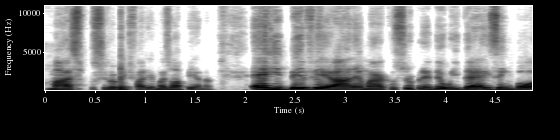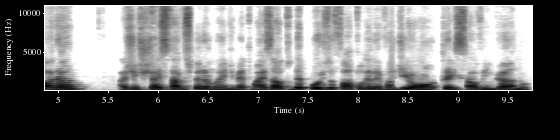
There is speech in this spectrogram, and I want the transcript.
mas possivelmente faria, mas uma pena. RBVA, né, Marcos? Surpreendeu em 10, embora a gente já estava esperando um rendimento mais alto depois do fato relevante de ontem, salvo engano,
